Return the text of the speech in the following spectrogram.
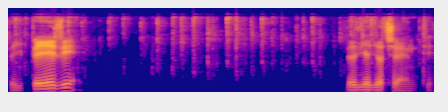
dei pesi degli adiacenti,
